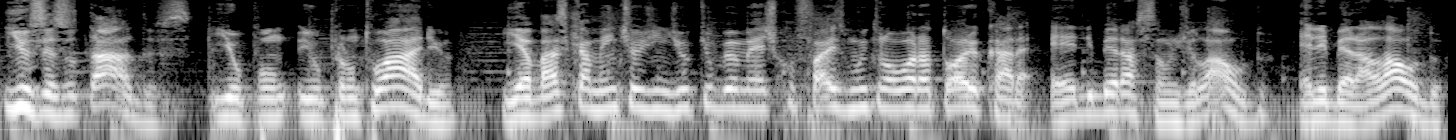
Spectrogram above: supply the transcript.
e os resultados, e o, e o prontuário. E é basicamente hoje em dia o que o biomédico faz muito no laboratório, cara, é liberação de laudo, é liberar laudo.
